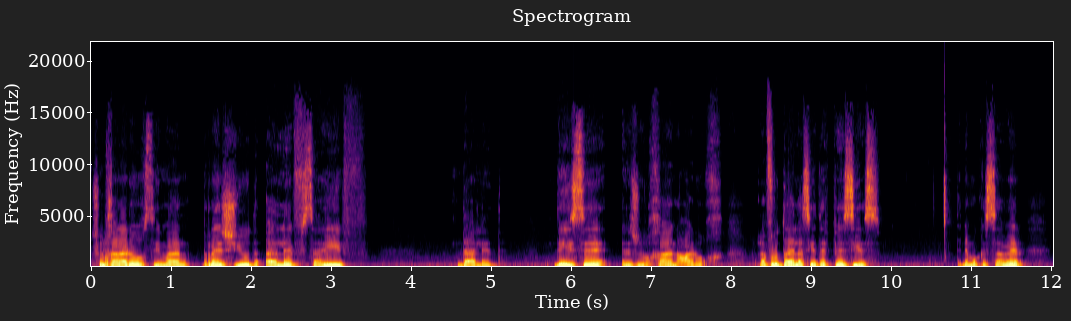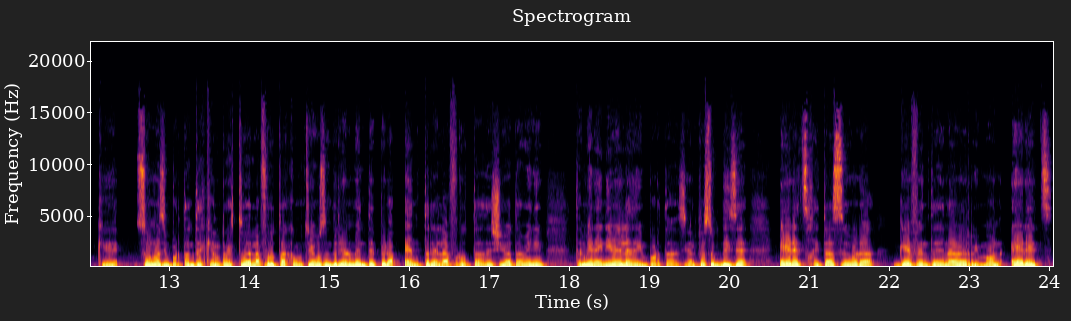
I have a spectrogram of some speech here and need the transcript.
Shulchan Aruch Siman Resh Yud Alef Saif Daled. Dice el Shulchan Aruch. La fruta de las siete especies, tenemos que saber que son más importantes que el resto de las frutas, como estudiamos anteriormente, pero entre las frutas de Shivat Aminim también hay niveles de importancia. El Pasuk dice, Eretz Seora, Gefen Tenabe Rimon, Eretz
